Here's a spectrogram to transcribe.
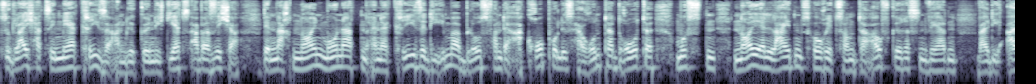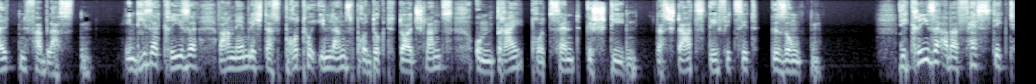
Zugleich hat sie mehr Krise angekündigt, jetzt aber sicher, denn nach neun Monaten einer Krise, die immer bloß von der Akropolis herunterdrohte, mussten neue Leidenshorizonte aufgerissen werden, weil die alten verblassten. In dieser Krise war nämlich das Bruttoinlandsprodukt Deutschlands um drei Prozent gestiegen, das Staatsdefizit gesunken. Die Krise aber festigt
